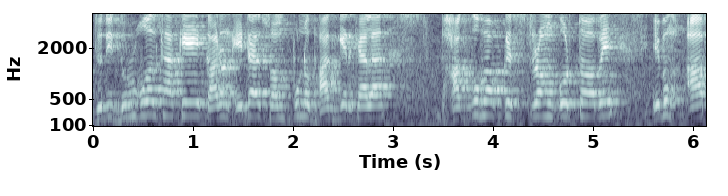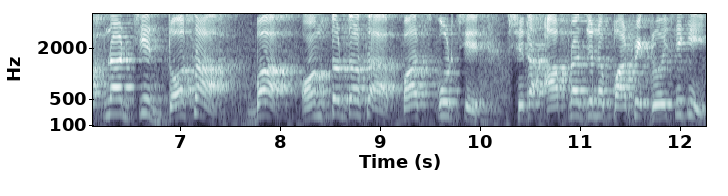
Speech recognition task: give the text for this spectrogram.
যদি দুর্বল থাকে, কারণ এটা সম্পূর্ণ ভাগ্যের খেলা, ভাগ্যভাবকে স্ট্রং করতে হবে এবং আপনার যে দশা বা অন্তর্দশা পাস করছে, সেটা আপনার জন্য পারফেক্ট রয়েছে কি?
